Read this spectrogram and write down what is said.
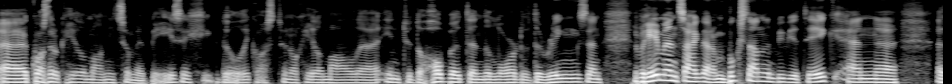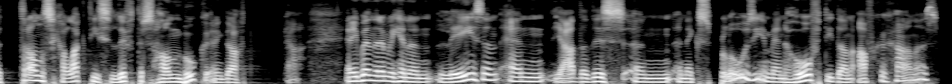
Uh, ik was er ook helemaal niet zo mee bezig. Ik bedoel, ik was toen nog helemaal into The Hobbit en The Lord of the Rings. En op een gegeven moment zag ik daar een boek staan in de bibliotheek. En het Transgalactisch Liftershandboek. En ik dacht, ja. En ik ben erin beginnen lezen. En ja, dat is een, een explosie in mijn hoofd die dan afgegaan is.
